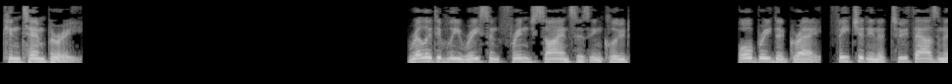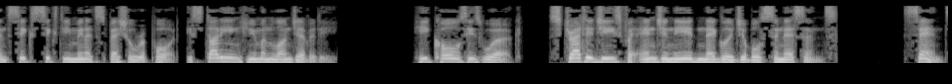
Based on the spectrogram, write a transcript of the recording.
Contemporary Relatively recent fringe sciences include Aubrey de Grey, featured in a 2006 60 Minutes special report, is studying human longevity. He calls his work, "...strategies for engineered negligible senescence." SENS.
